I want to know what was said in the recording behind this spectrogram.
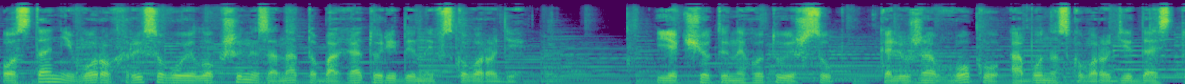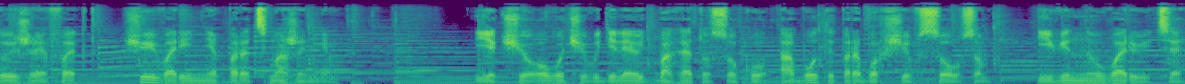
Останній ворог рисової локшини занадто багато рідини в сковороді. Якщо ти не готуєш суп, калюжа в оку або на сковороді дасть той же ефект, що й варіння перед смаженням. Якщо овочі виділяють багато соку або ти переборщив соусом, і він не уварюється,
